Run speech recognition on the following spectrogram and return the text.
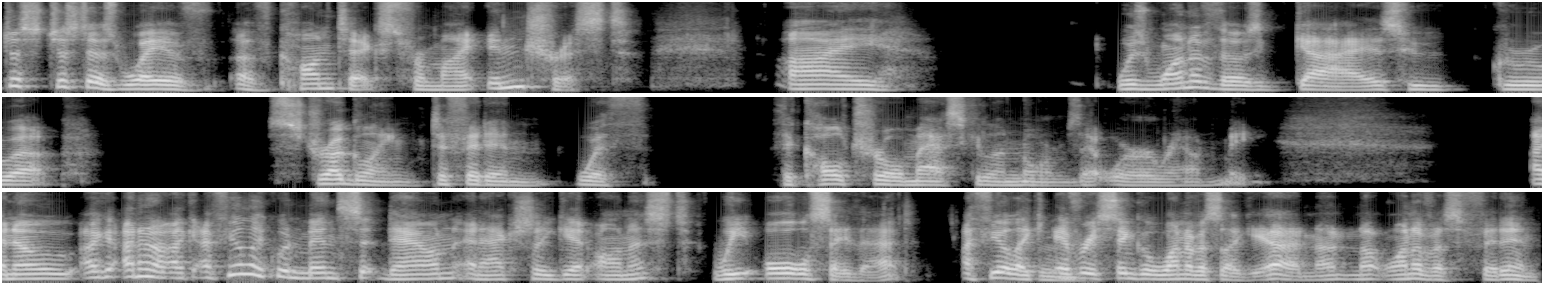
just just as way of of context for my interest I was one of those guys who grew up struggling to fit in with the cultural masculine norms that were around me. I know, I, I don't know, I, I, feel like when men sit down and actually get honest, we all say that. I feel like mm. every single one of us, like, yeah, not, not one of us fit in.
